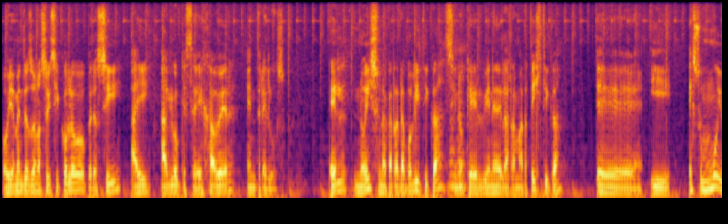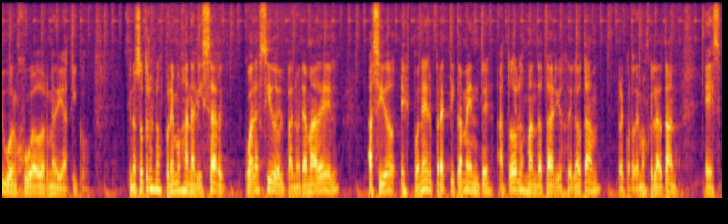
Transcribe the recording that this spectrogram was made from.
Obviamente yo no soy psicólogo, pero sí hay algo que se deja ver entre luz. Él no hizo una carrera política, sino que él viene de la rama artística y es un muy buen jugador mediático. Si nosotros nos ponemos a analizar cuál ha sido el panorama de él, ha sido exponer prácticamente a todos los mandatarios de la OTAN, recordemos que la OTAN es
